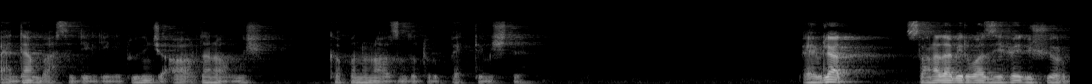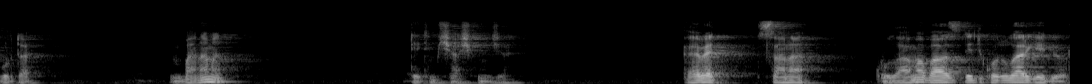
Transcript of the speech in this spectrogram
benden bahsedildiğini duyunca ağırdan almış, kapının ağzında durup beklemişti. Evlat, sana da bir vazife düşüyor burada. Bana mı? Dedim şaşkınca. Evet, sana. Kulağıma bazı dedikodular geliyor.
